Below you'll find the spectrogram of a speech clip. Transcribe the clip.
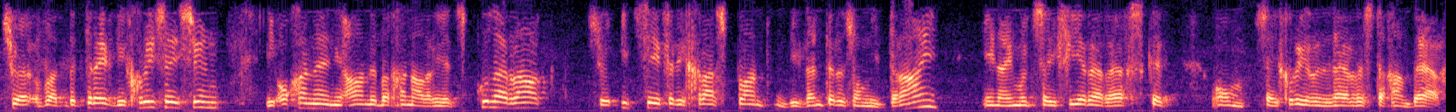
So wat betref die groei seisoen, die oggende en die aande begin al reeds koeler raak. So iets sê vir die grasplant, die winter is om die draai en hy moet sy vere reg skud om sy groeireserwes te gaan berg.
